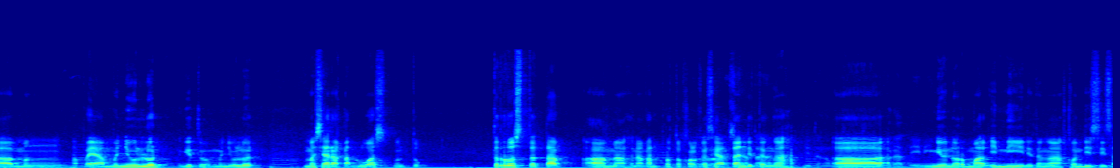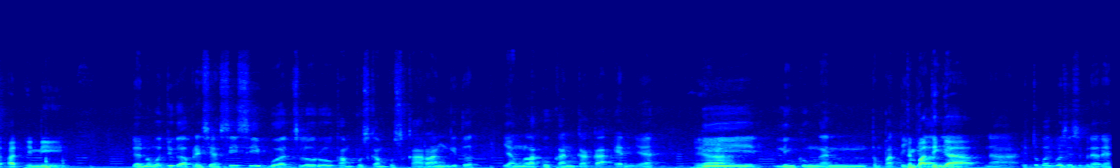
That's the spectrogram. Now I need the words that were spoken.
uh, meng, apa ya menyulut gitu menyulut masyarakat luas untuk terus tetap uh, melaksanakan protokol kesehatan, di kesehatan tengah, di tengah uh, ini. new normal ini di tengah kondisi saat ini dan Mahmud juga apresiasi sih buat seluruh kampus-kampus sekarang gitu yang melakukan KKN ya, Ya. di lingkungan tempat tinggal. Tempat tinggal. Nah, itu bagus sih sebenarnya.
